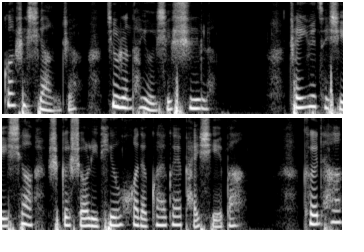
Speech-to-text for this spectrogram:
光是想着就让他有些湿了。陈月在学校是个手里听话的乖乖牌学霸，可他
